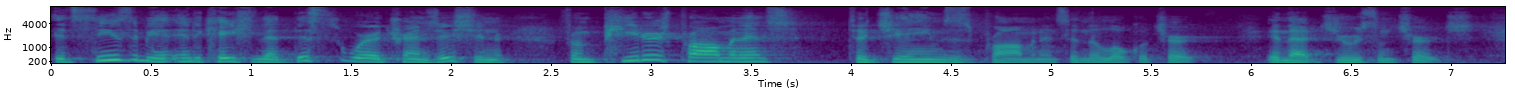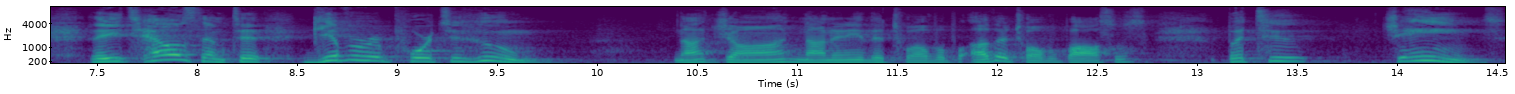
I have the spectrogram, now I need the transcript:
it seems to be an indication that this is where a transition from Peter's prominence to James's prominence in the local church, in that Jerusalem church. That he tells them to give a report to whom? not John, not any of the 12, other 12 apostles, but to James.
